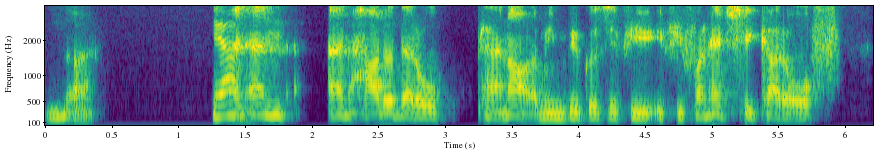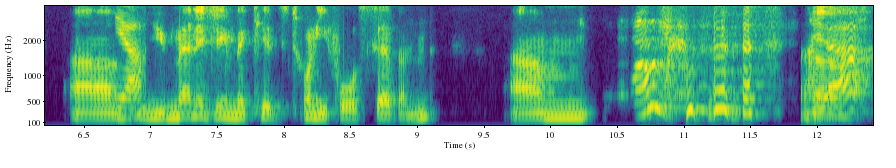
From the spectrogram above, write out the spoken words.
No. Yeah. And, and and how did that all plan out i mean because if you if you financially cut off um, yeah. you're managing the kids 24 7 um, yeah.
